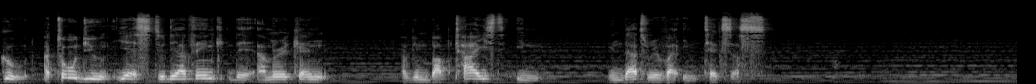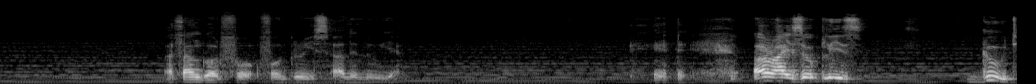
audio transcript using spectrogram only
Good. I told you, yes, today I think the American have been baptized in in that river in Texas. I thank God for, for grace. Hallelujah. All right, so please, good.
